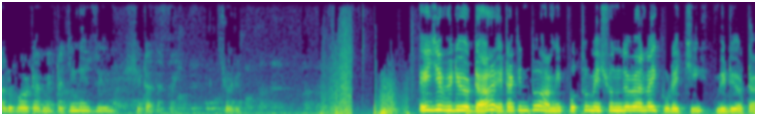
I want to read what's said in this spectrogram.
আলু পরোটা আমি একটা জিনিস দিই, সেটা দেখাই। চলুন। এই যে ভিডিওটা, এটা কিন্তু আমি প্রথমে সন্ধেবেলায় করেছি ভিডিওটা।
